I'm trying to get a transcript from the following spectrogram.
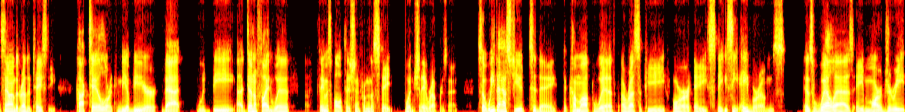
sounded rather tasty, cocktail or it can be a beer that would be identified with a famous politician from the state which they represent. So, we've asked you today to come up with a recipe for a Stacey Abrams as well as a Marjorie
